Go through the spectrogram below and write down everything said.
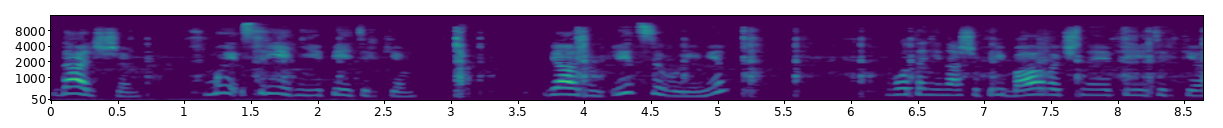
Дальше мы средние петельки вяжем лицевыми. Вот они наши прибавочные петельки.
